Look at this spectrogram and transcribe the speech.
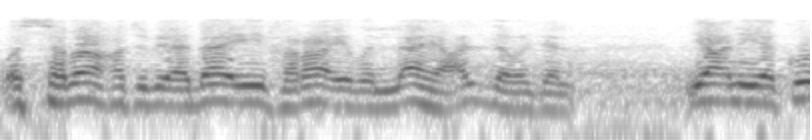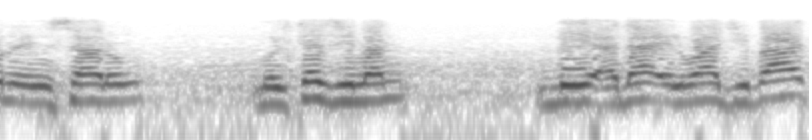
والسماحة بأداء فرائض الله عز وجل. يعني يكون الإنسان ملتزما بأداء الواجبات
